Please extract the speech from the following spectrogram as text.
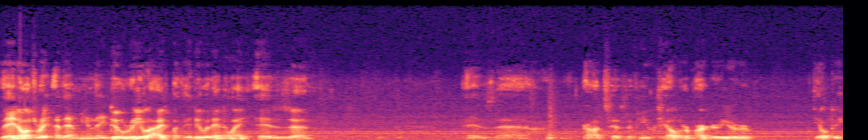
They don't, re- I mean, they do realize, but they do it anyway, is, uh, is uh, God says if you kill or murder, you're guilty.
